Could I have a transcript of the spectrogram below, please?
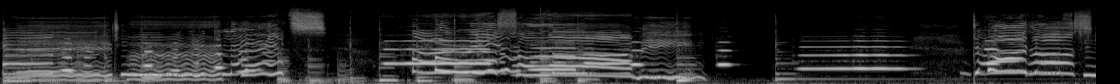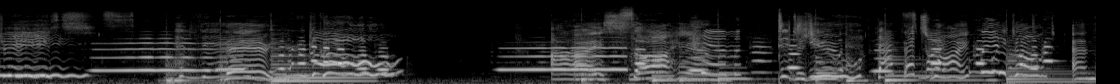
paper plates, There you go. I saw him. Did you? That's, That's why we don't, and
